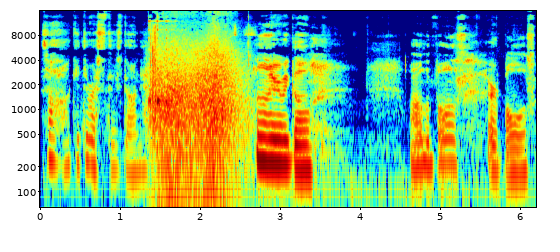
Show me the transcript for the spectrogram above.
So I'll get the rest of these done. Oh, here we go. All the bowls, or bowls,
